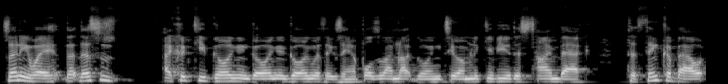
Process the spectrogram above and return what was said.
So anyway, th- this is I could keep going and going and going with examples and I'm not going to. I'm going to give you this time back to think about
